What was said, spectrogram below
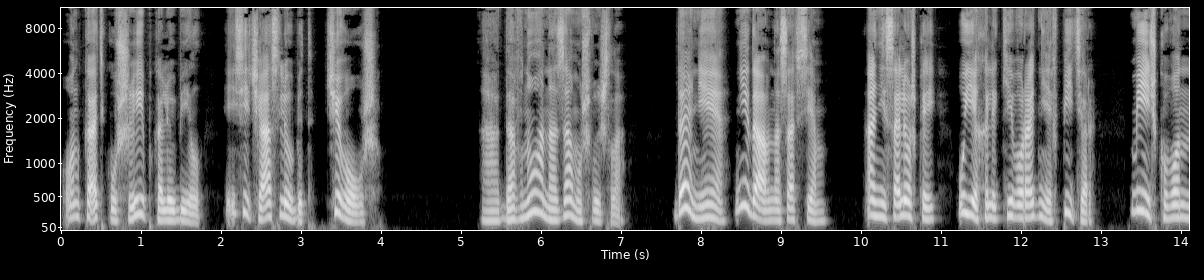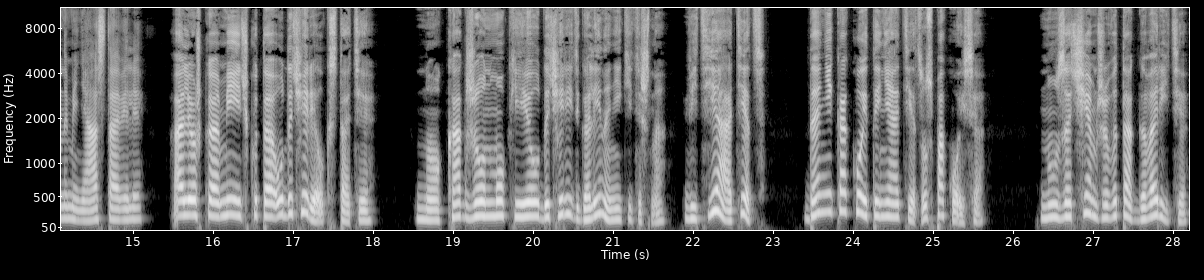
Он Катьку шибко любил. И сейчас любит, чего уж. А давно она замуж вышла? Да не, недавно совсем. Они с Алёшкой уехали к его родне в Питер. Миечку вон на меня оставили. Алёшка Миечку-то удочерил, кстати. Но как же он мог ее удочерить, Галина Никитишна? Ведь я отец. Да никакой ты не отец, успокойся. Ну зачем же вы так говорите?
